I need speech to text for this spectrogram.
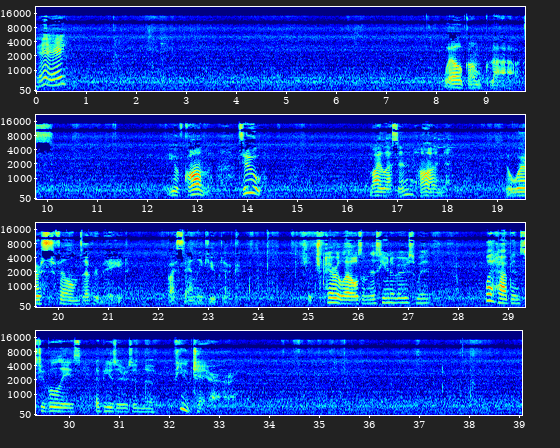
Hey. Welcome, class. You've come to my lesson on the worst films ever made by Stanley Kubrick, which parallels in this universe with what happens to bullies, abusers in the future.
